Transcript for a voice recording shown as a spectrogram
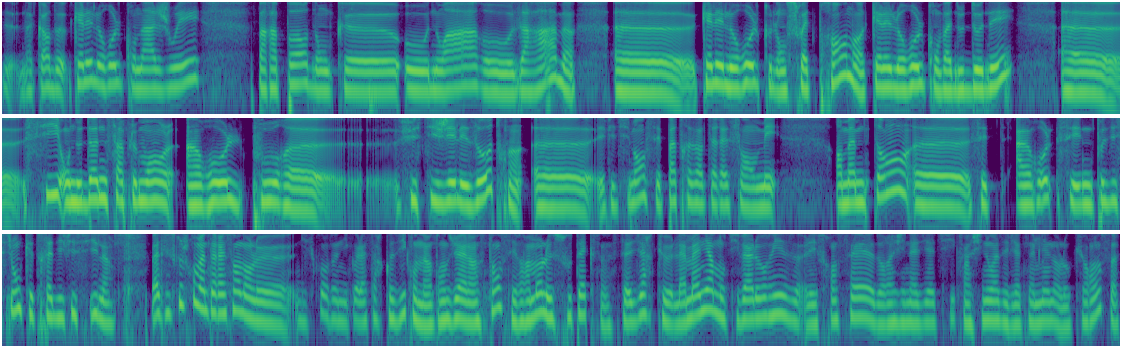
D'accord Quel est le rôle qu'on a à jouer par rapport donc euh, aux Noirs, aux Arabes euh, Quel est le rôle que l'on souhaite prendre Quel est le rôle qu'on va nous donner euh, Si on nous donne simplement un rôle pour fustiger les autres, effectivement, c'est pas très intéressant. Mais en même temps, euh, c'est un rôle, c'est une position qui est très difficile. Bah, c'est ce que je trouve intéressant dans le discours de Nicolas Sarkozy qu'on a entendu à l'instant, c'est vraiment le sous-texte. C'est-à-dire que la manière dont il valorise les Français d'origine asiatique, enfin chinoise et vietnamienne en l'occurrence,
